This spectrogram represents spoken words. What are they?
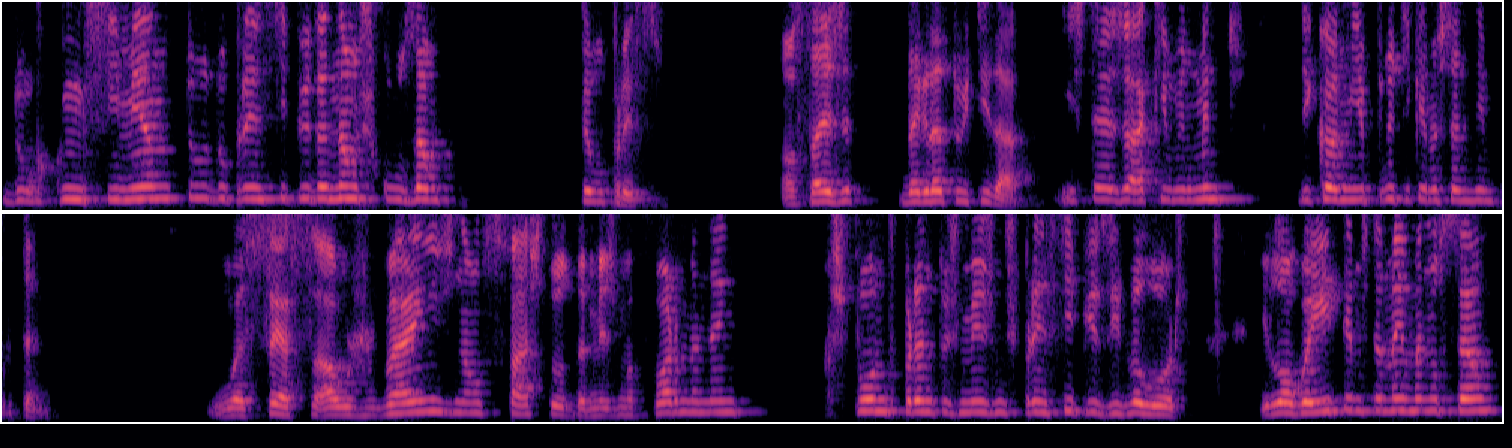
do reconhecimento do princípio da não exclusão pelo preço, ou seja, da gratuitidade. Isto é já aqui um elemento de economia política bastante importante. O acesso aos bens não se faz todo da mesma forma, nem responde perante os mesmos princípios e valores. E logo aí temos também uma noção,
